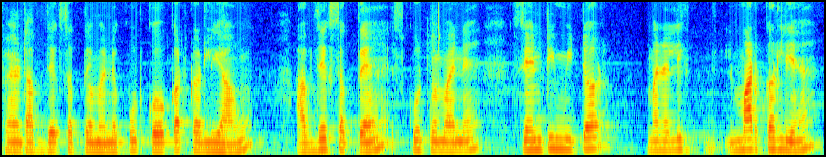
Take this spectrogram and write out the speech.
फ्रेंड, आप देख सकते हैं मैंने कूट को कट कर लिया हूँ। आप देख सकते हैं, इस कूट में मैंने सेंटीमीटर मैंने लिख, मार्क कर लिए हैं।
